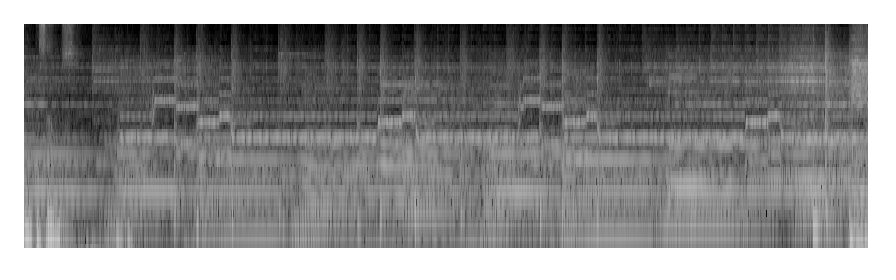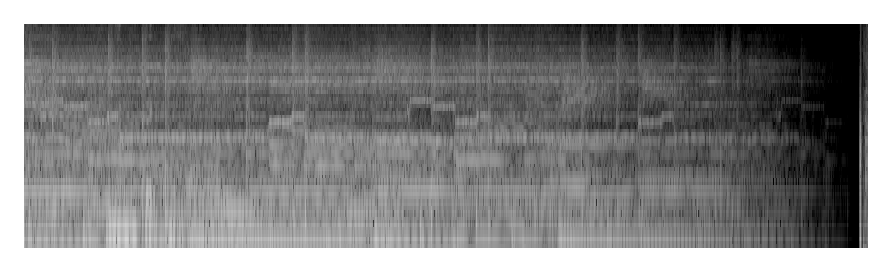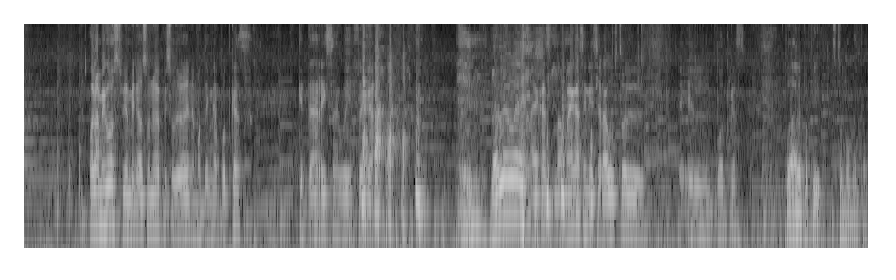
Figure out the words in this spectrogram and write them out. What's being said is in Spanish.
Empezamos. Amigos, bienvenidos a un nuevo episodio de Nemotecnia Podcast. ¿Qué te da risa, güey? Dale, güey. no, me dejas, no me dejas iniciar a gusto el, el podcast. Tú dale, papi. Es tu momento.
